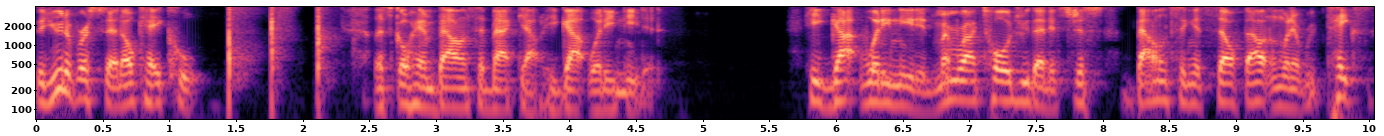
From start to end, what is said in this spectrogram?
the universe said, okay, cool. Let's go ahead and balance it back out. He got what he needed. He got what he needed. Remember, I told you that it's just balancing itself out. And when it re- takes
